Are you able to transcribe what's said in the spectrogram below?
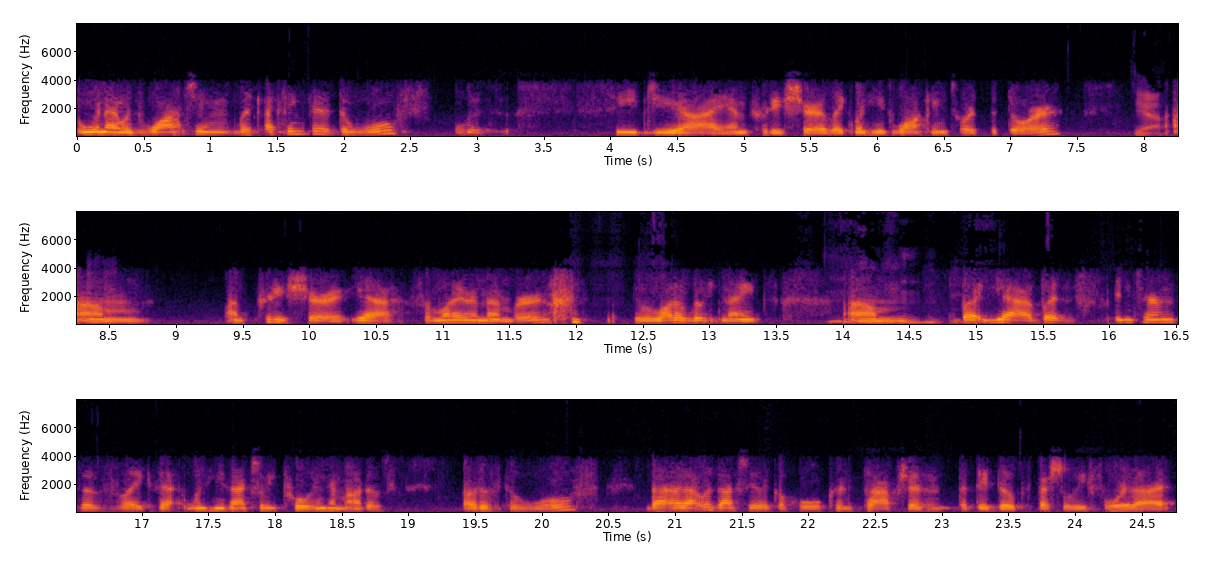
when I was watching, like I think that the wolf was CGI. I'm pretty sure. Like when he's walking towards the door. Yeah. Um, I'm pretty sure. Yeah, from what I remember, there were a lot of late nights. Um, but yeah, but in terms of like that, when he's actually pulling him out of out of the wolf, that that was actually like a whole contraption that they built specially for that,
